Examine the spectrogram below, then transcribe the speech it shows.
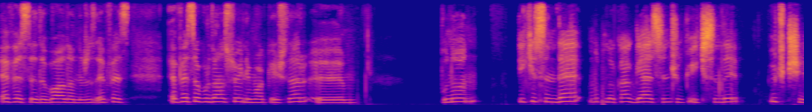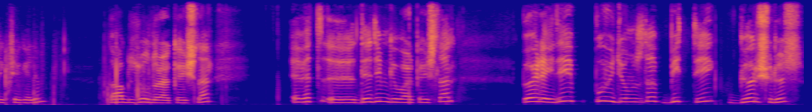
Efes'le de bağlanırız. Efes Efes'e buradan söyleyeyim arkadaşlar. Ee, bunun ikisinde mutlaka gelsin. Çünkü ikisinde 3 kişilik çekelim. Daha güzel olur arkadaşlar. Evet e, dediğim gibi arkadaşlar böyleydi. Bu videomuzda bitti. Görüşürüz.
